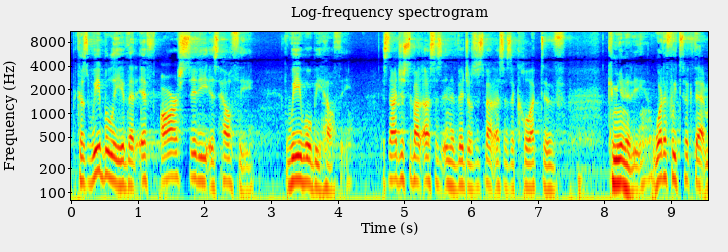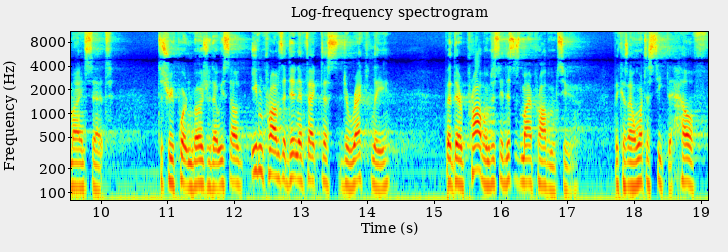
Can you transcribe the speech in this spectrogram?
because we believe that if our city is healthy, we will be healthy. It's not just about us as individuals, it's about us as a collective community. What if we took that mindset to Shreveport and Bossier that we saw even problems that didn't affect us directly, but they're problems to say, this is my problem too, because I want to seek the health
